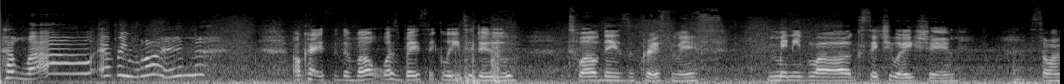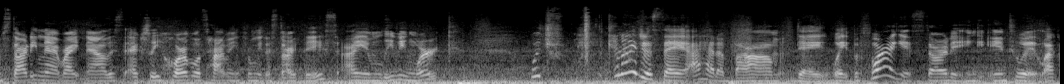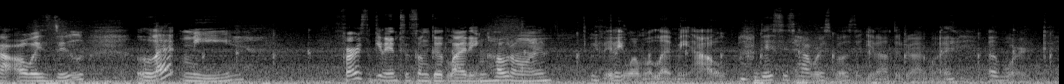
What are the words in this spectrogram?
Hello, everyone. Okay, so the vote was basically to do 12 days of Christmas mini vlog situation. So I'm starting that right now. This is actually horrible timing for me to start this. I am leaving work, which can I just say I had a bomb day. Wait, before I get started and get into it like I always do, let me first get into some good lighting. Hold on if anyone will let me out. This is how we're supposed to get out the driveway of work.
